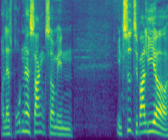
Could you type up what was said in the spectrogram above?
og lad os bruge den her sang som en, en tid til bare lige at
